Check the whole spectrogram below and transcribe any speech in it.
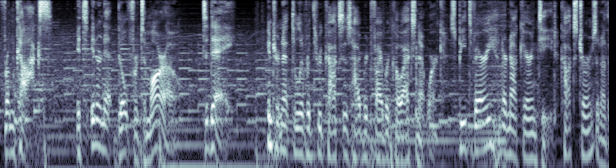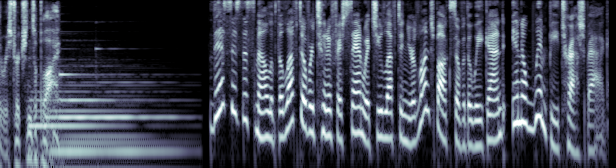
from Cox. It's internet built for tomorrow, today. Internet delivered through Cox's hybrid fiber coax network. Speeds vary and are not guaranteed. Cox terms and other restrictions apply. This is the smell of the leftover tuna fish sandwich you left in your lunchbox over the weekend in a wimpy trash bag.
